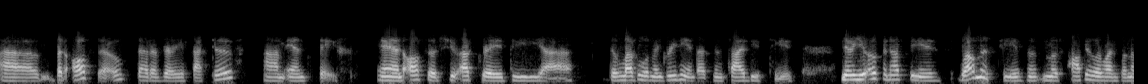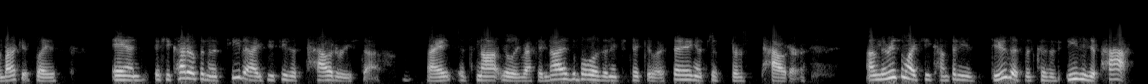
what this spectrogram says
um, but also that are very effective um, and safe. And also to upgrade the, uh, the level of ingredient that's inside these teas you know, you open up these wellness teas, the most popular ones on the marketplace, and if you cut open those tea bags, you see this powdery stuff, right? It's not really recognizable as any particular thing. It's just sort of powder. Um, the reason why tea companies do this is because it's easy to pack.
